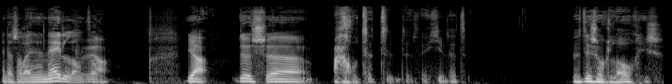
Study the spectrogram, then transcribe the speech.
dat is alleen in Nederland dan. Ja, ja dus, eh, maar goed, dat, dat, weet je, dat, dat is ook logisch.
